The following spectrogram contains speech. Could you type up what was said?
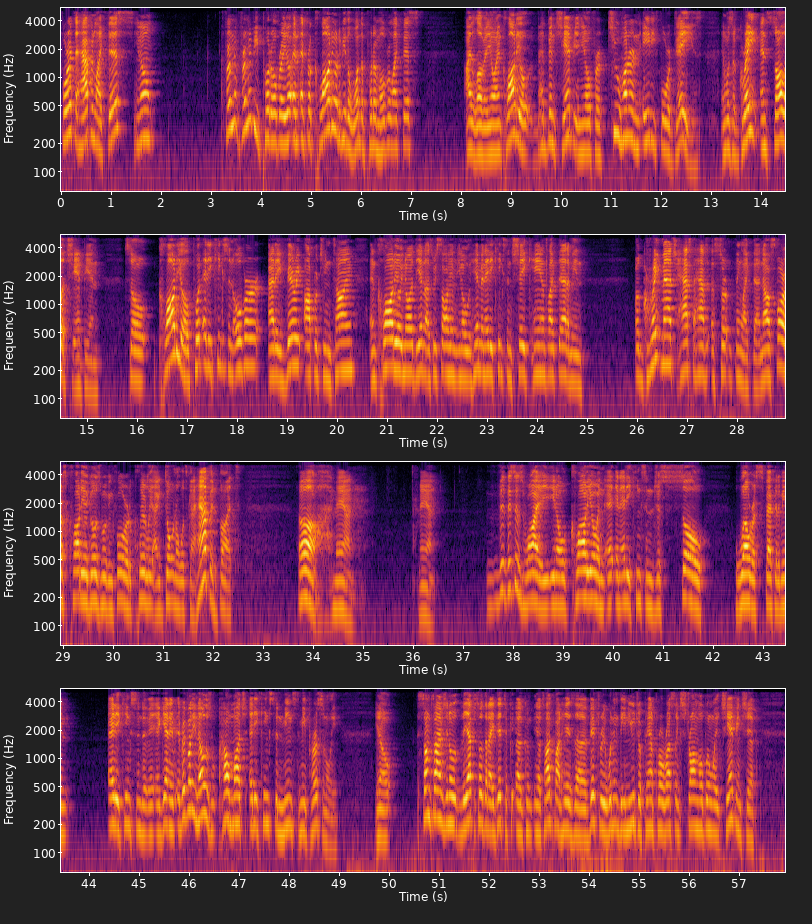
for it to happen like this, you know, for him, for him to be put over, you know, and, and for Claudio to be the one to put him over like this, I love it, you know. And Claudio had been champion, you know, for 284 days and was a great and solid champion. So Claudio put Eddie Kingston over at a very opportune time. And Claudio, you know, at the end, as we saw him, you know, him and Eddie Kingston shake hands like that. I mean, a great match has to have a certain thing like that. Now, as far as Claudio goes moving forward, clearly I don't know what's going to happen, but. Oh, man. Man. This is why, you know, Claudio and, and Eddie Kingston just so well respected. I mean, Eddie Kingston, again, everybody knows how much Eddie Kingston means to me personally. You know, sometimes, you know, the episode that I did to, uh, you know, talk about his uh, victory winning the New Japan Pro Wrestling Strong Openweight Championship,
